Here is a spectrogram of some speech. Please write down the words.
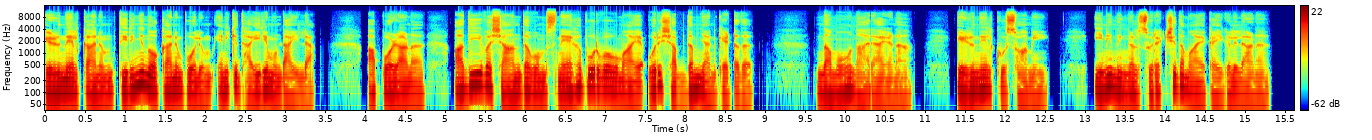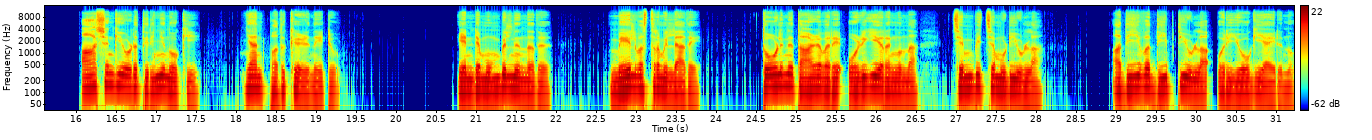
എഴുന്നേൽക്കാനും തിരിഞ്ഞു നോക്കാനും പോലും എനിക്ക് ധൈര്യമുണ്ടായില്ല. അപ്പോഴാണ് അതീവ ശാന്തവും സ്നേഹപൂർവവുമായ ഒരു ശബ്ദം ഞാൻ കേട്ടത്. നമോ നാരായണ എഴുന്നേൽക്കൂ സ്വാമി ഇനി നിങ്ങൾ സുരക്ഷിതമായ കൈകളിലാണ്. ആശങ്കയോടെ തിരിഞ്ഞു നോക്കി ഞാൻ പതുക്കെ എഴുന്നേറ്റു. എന്റെ മുമ്പിൽ നിന്നത് മേൽവസ്ത്രമില്ലാതെ തോളിന് താഴെ വരെ ഒഴുകിയിറങ്ങുന്ന ചെമ്പിച്ച മുടിയുള്ള അതീവ ദീപ്തിയുള്ള ഒരു യോഗിയായിരുന്നു.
